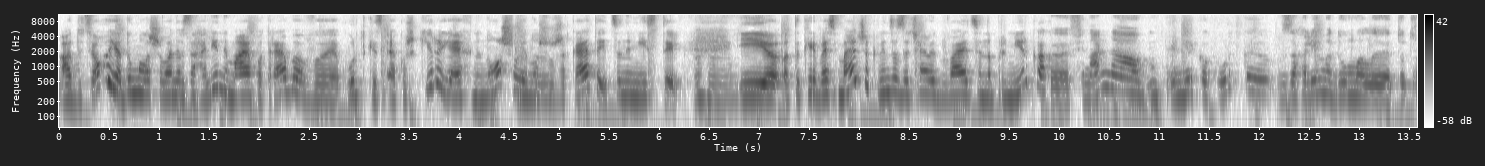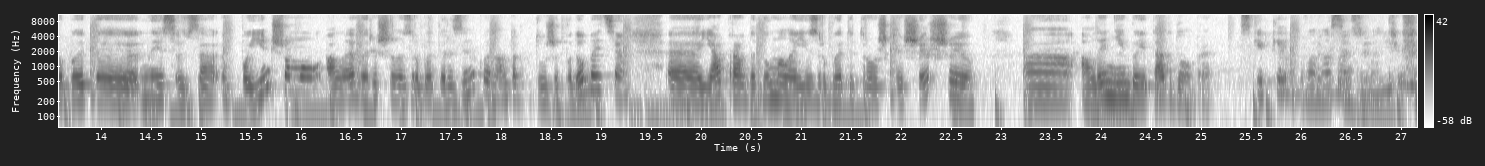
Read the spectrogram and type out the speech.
А до цього я думала, що в мене взагалі немає потреби в куртки з екошкіри. Я їх не ношу, я ношу жакети, і це не мій стиль. Мгм. І отакий весь меджик він зазвичай відбувається на примірках. Е, Фінальна примірка куртки. Взагалі ми думали тут робити низ по-іншому, але вирішили зробити резинкою. Нам так дуже подобається. Е, Я правда думала її зробити трошки ширшою, але ніби і так добре. Скільки вона 20 сантиметрів?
